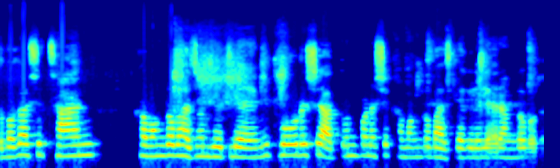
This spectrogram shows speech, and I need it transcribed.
तर बघा असे छान खमंग भाजून घेतले आहे. मी थोडेसे आतून पण असे खमंग भाजले गेलेले आहे. रंग बघा.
